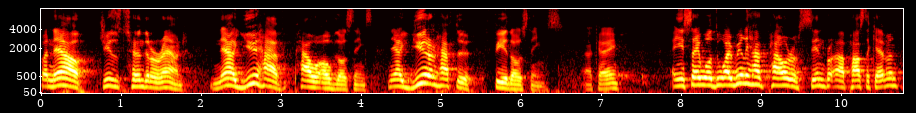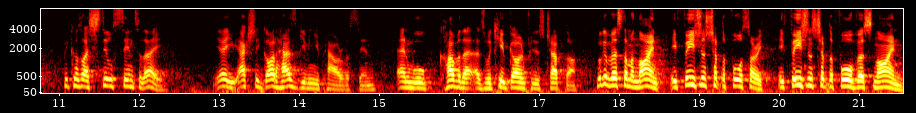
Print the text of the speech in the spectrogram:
but now Jesus turned it around. Now you have power over those things. Now you don't have to fear those things. Okay? And you say, well, do I really have power of sin, uh, Pastor Kevin? Because I still sin today. Yeah, you, actually, God has given you power over sin. And we'll cover that as we keep going through this chapter. Look at verse number 9. Ephesians chapter 4, sorry. Ephesians chapter 4, verse 9.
